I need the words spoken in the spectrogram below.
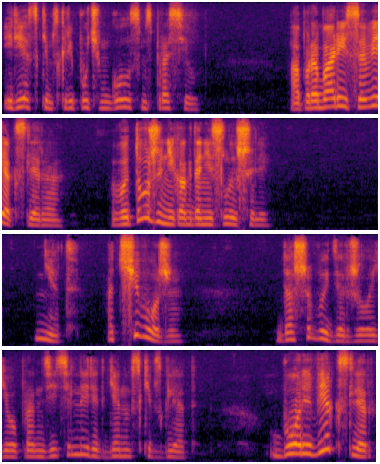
и резким скрипучим голосом спросил. «А про Бориса Векслера вы тоже никогда не слышали?» «Нет. От чего же?» Даша выдержала его пронзительный рентгеновский взгляд. «Боря Векслер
